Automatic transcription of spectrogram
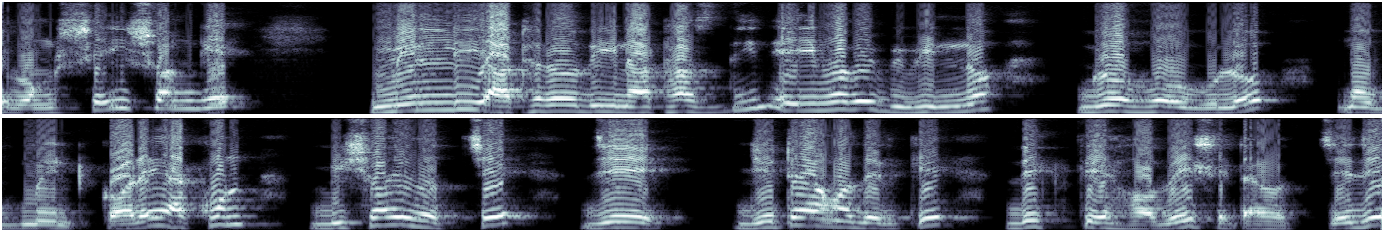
এবং সেই সঙ্গে মেনলি আঠারো দিন, আঠাশ দিন, এইভাবে বিভিন্ন গ্রহগুলো মুভমেন্ট করে। এখন বিষয় হচ্ছে যে, যেটা আমাদেরকে দেখতে হবে সেটা হচ্ছে যে,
